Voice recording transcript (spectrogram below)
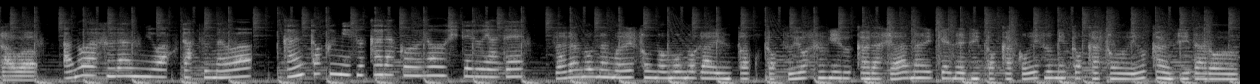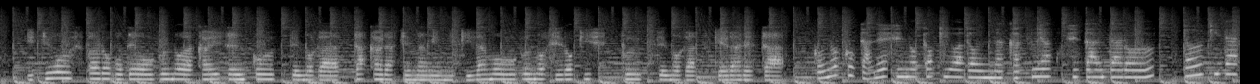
たわ。あのアスランには二つ名は、監督自ら公表してるやで。ザラの名前そのものがインパクト強すぎるからしゃあないケネディとか小泉とかそういう感じだろう。一応スパロボでオーブの赤い閃光ってのがあったからちなみにキラもオーブの白騎疾風ってのが付けられた。この子種師の時はどんな活躍したんだろう動機だっ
